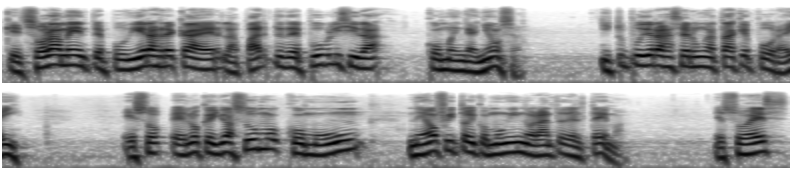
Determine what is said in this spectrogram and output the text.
que solamente pudiera recaer la parte de publicidad como engañosa y tú pudieras hacer un ataque por ahí. Eso es lo que yo asumo como un neófito y como un ignorante del tema. Eso es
